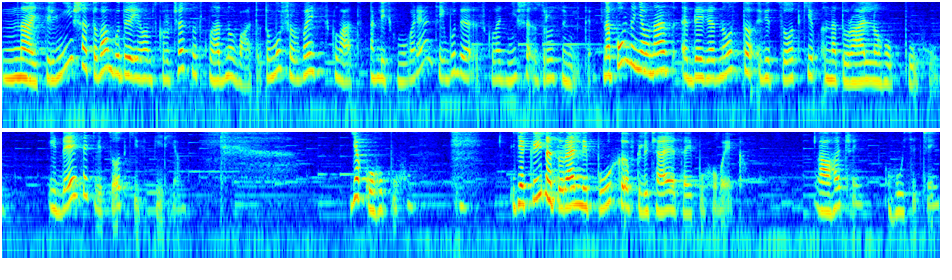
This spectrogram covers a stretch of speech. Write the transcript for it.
найсильніша, то вам буде, я вам скажу чесно, складновато, тому що весь склад в англійському варіанті буде складніше зрозуміти. Наповнення у нас 90% натурального пуху і 10% пір'я. Якого пуху? Який натуральний пух включає цей пуховик? Агачий, гусячий,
